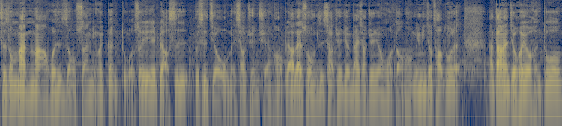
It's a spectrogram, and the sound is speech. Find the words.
这种谩骂或者是这种酸民会更多，所以也表示不是只有我们小圈圈哈，不要再说我们是小圈圈办小圈圈活动哈，明明就超多人，那当然就会有很多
